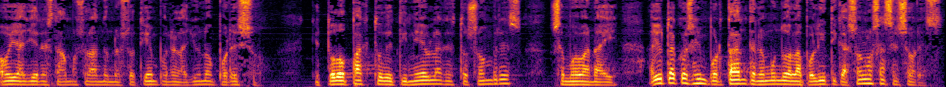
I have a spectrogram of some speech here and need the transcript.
Hoy, ayer estábamos orando en nuestro tiempo en el ayuno por eso, que todo pacto de tinieblas de estos hombres se muevan ahí. Hay otra cosa importante en el mundo de la política, son los asesores,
